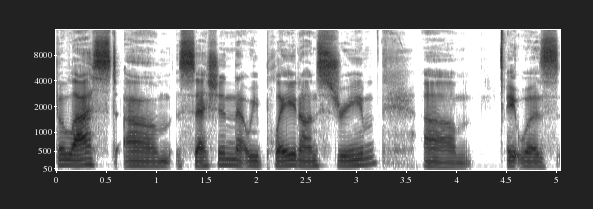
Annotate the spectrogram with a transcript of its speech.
the last um, session that we played on stream, um, it was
